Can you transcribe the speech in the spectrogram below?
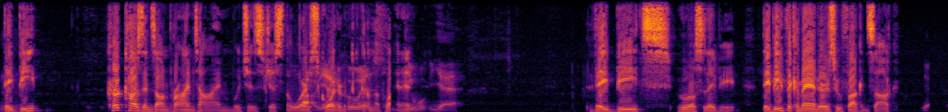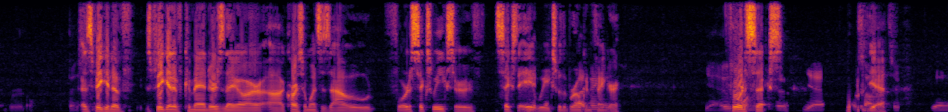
They Mhm. beat Kirk Cousins on prime time, which is just the worst Oh, yeah, quarterback who on the planet. yeah, They beat who else did they beat? They beat the Commanders, who fucking suck. Yeah, brutal. They- And speaking of speaking of Commanders, they are uh, Carson Wentz is out four to six weeks or six to eight Yeah, weeks with a broken finger. Yeah, four to one of the six. two. Yeah, Yeah, yeah.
